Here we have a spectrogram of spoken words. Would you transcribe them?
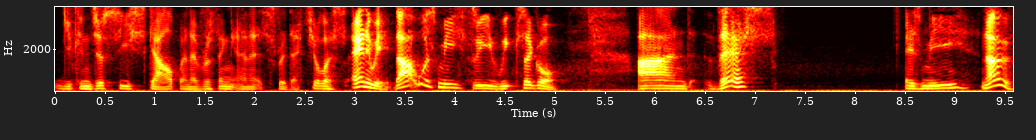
You can just see scalp and everything, and it's ridiculous. Anyway, that was me three weeks ago. And this is me now.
